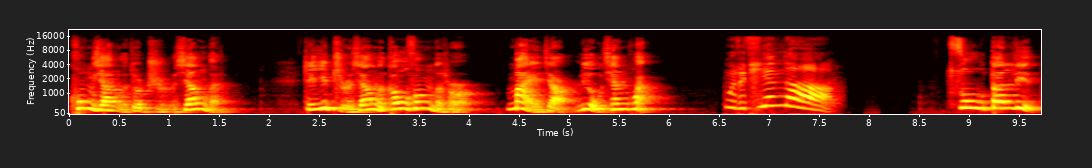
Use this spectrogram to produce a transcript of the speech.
空箱子就纸箱子，这一纸箱子高峰的时候卖价六千块，我的天哪！租单拎。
